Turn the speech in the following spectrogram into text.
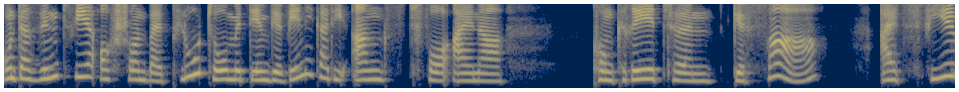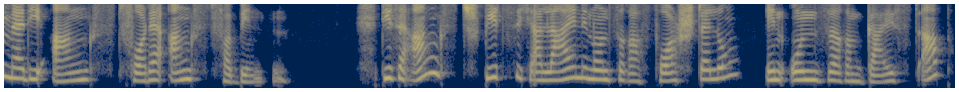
Und da sind wir auch schon bei Pluto, mit dem wir weniger die Angst vor einer konkreten Gefahr als vielmehr die Angst vor der Angst verbinden. Diese Angst spielt sich allein in unserer Vorstellung, in unserem Geist ab.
